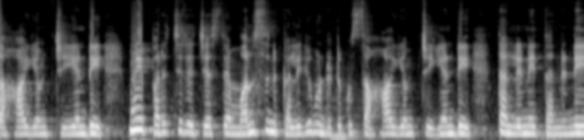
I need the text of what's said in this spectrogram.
సహాయం చేయండి. మీ పరిచర్య చేసే మనసును కలిగి ఉండుటకు సహాయం చేయండి. తల్లిని తండ్రిని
